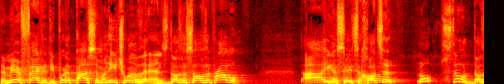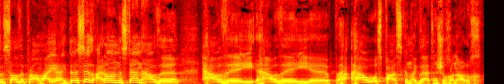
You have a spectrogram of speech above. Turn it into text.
the mere fact that you put a pasim on each one of the ends doesn't solve the problem. Ah, you're going to say it's a chatzir? No, still doesn't solve the problem. He says, I don't understand how the how they how they uh, how was passing like that in Shulchan Aruch.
